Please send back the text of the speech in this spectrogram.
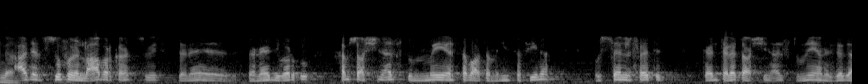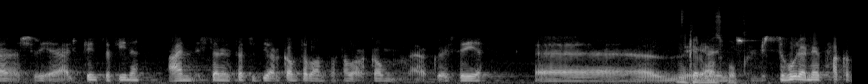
نعم. عدد السفن اللي عبر قناة السويس السنة السنة دي برضو 25887 سفينة. والسنة اللي فاتت كان 23800 يعني زياده عن 2000 سفينة عن السنة اللي فاتت. دي أرقام طبعا تعتبر أرقام قياسية. غير يعني مسبوق بالسهوله إن هي تتحقق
